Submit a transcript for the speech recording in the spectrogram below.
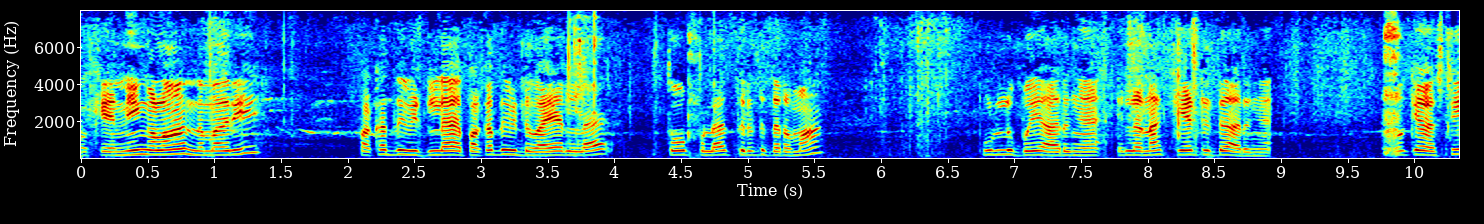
ஓகே நீங்களும் இந்த மாதிரி பக்கத்து வீட்டில் பக்கத்து வீட்டு வயலில் தோப்பில் திருட்டுத்தனமாக புல் போய் அருங்க இல்லைன்னா கேட்டுட்டு அருங்க ஓகேவா ஸ்ரீ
